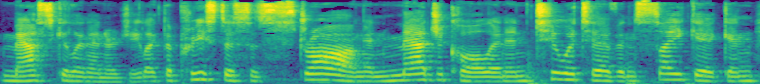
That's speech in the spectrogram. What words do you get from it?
masculine energy. Like the priestess is strong and magical and intuitive and psychic and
